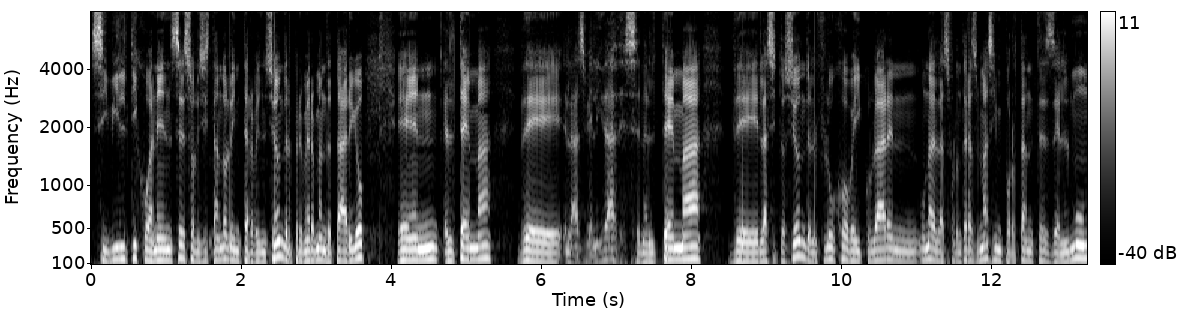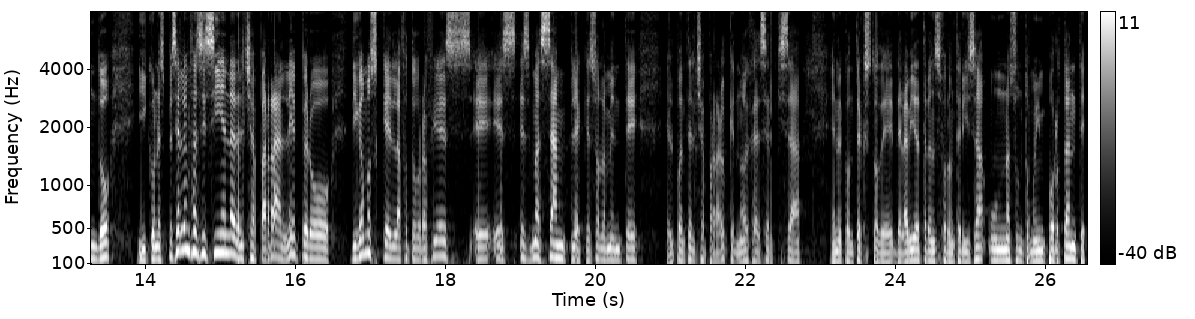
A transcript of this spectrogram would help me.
civil tijuanense solicitando la intervención del primer mandatario en el tema de las vialidades, en el tema de la situación del flujo vehicular en una de las fronteras más importantes del mundo y con especial énfasis sí en la del Chaparral, ¿eh? pero digamos que la fotografía es, eh, es, es, más amplia que solamente el puente del Chaparral, que no deja de ser quizá en el contexto de, de la vida transfronteriza un asunto muy importante.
